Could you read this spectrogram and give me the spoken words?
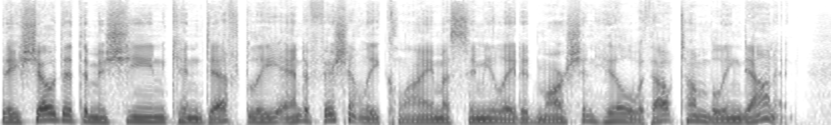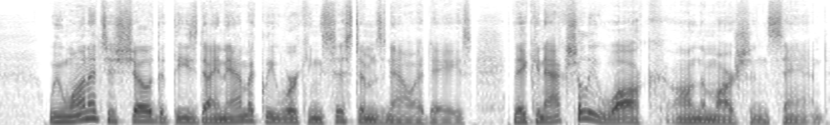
they showed that the machine can deftly and efficiently climb a simulated Martian hill without tumbling down it. We wanted to show that these dynamically working systems nowadays, they can actually walk on the Martian sand,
